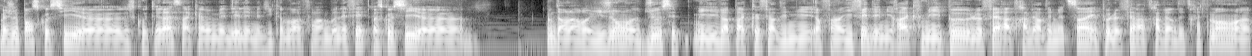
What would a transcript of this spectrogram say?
Mais je pense qu'aussi de ce côté-là, ça a quand même aidé les médicaments à faire un bon effet parce qu'aussi dans la religion, Dieu, il va pas que faire des, enfin, il fait des miracles, mais il peut le faire à travers des médecins, il peut le faire à travers des traitements.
